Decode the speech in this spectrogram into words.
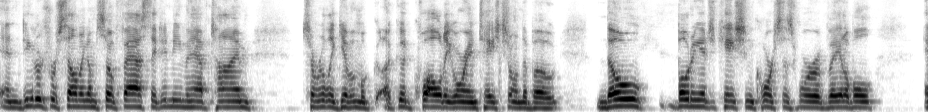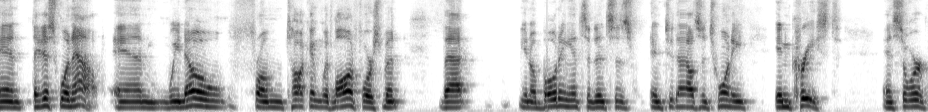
and dealers were selling them so fast they didn't even have time to really give them a, a good quality orientation on the boat. No boating education courses were available and they just went out. And we know from talking with law enforcement that you know boating incidences in 2020 increased, and so we're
